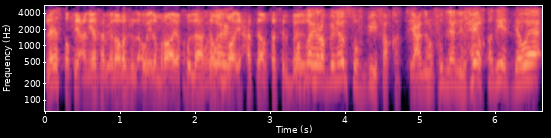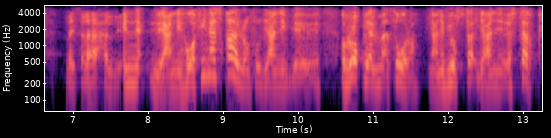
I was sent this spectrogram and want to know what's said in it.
لا يستطيع أن يذهب إلى رجل أو إلى امرأة يقول لها توضئي حتى أغتسل ب... والله ربنا يلطف بيه فقط. يعني المفروض لأن الحقيقة القضية الدواء ليس لها حل إن يعني هو في ناس قالوا المفروض يعني الرقية المأثورة يعني بيست يعني يسترقي.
